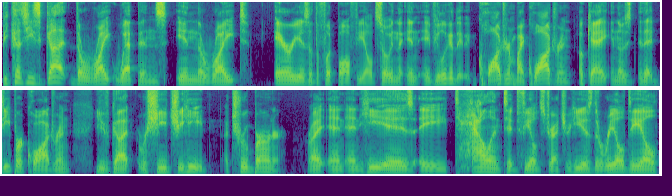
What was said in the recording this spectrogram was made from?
because he's got the right weapons in the right areas of the football field. So in the in, if you look at the quadrant by quadrant, okay, in those that deeper quadrant, you've got Rashid Shaheed, a true burner, right? And and he is a talented field stretcher. He is the real deal.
